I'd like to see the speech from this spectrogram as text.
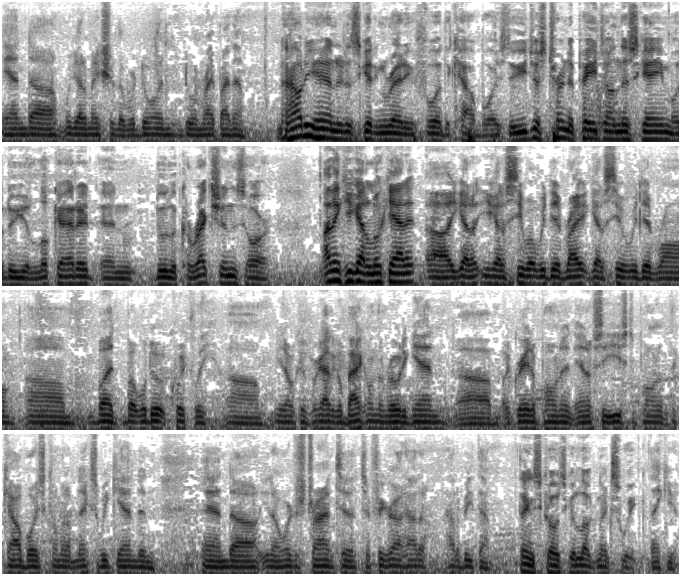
and uh, we got to make sure that we're doing doing right by them. Now, how do you handle this getting ready for the Cowboys? Do you just turn the page on this game, or do you look at it and do the corrections, or I think you got to look at it. Uh, you got to you got to see what we did right. You got to see what we did wrong. Um, but but we'll do it quickly. Um, you know, because we got to go back on the road again. Um, a great opponent, NFC East opponent, the Cowboys coming up next weekend, and and uh, you know we're just trying to, to figure out how to how to beat them. thanks, coach? Good luck next week. Thank you.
